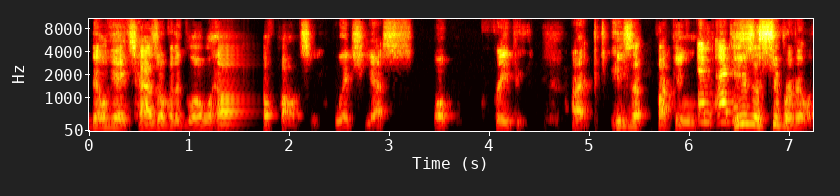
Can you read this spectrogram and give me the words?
Bill Gates has over the global health policy, which yes, well, creepy. All right, he's a fucking And I just, he's a supervillain.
